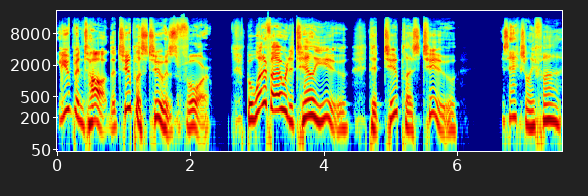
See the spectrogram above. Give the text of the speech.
you've been taught that two plus two is four. But what if I were to tell you that two plus two is actually five?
